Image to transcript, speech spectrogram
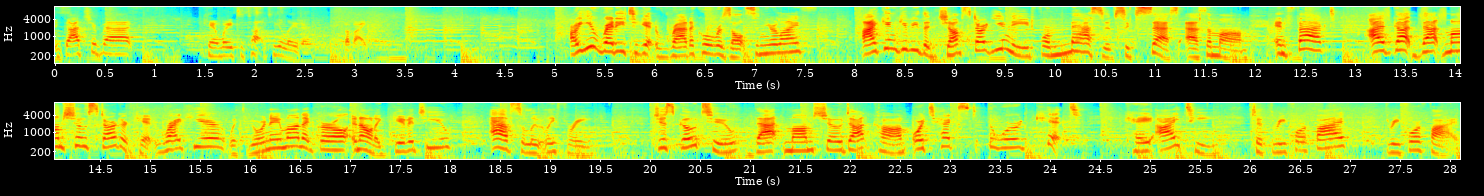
I got your back. Can't wait to talk to you later. Bye bye. Are you ready to get radical results in your life? I can give you the jumpstart you need for massive success as a mom. In fact, I've got that Mom Show starter kit right here with your name on it, girl, and I want to give it to you absolutely free. Just go to thatmomshow.com or text the word KIT, K I T, to 345 345.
